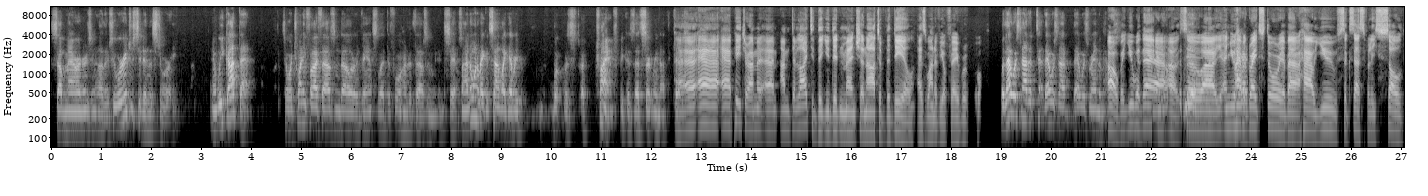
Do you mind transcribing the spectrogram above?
submariners and others, who were interested in the story. And we got that. So a twenty-five thousand dollar advance led to four hundred thousand in sales. Now, I don't want to make it sound like every book was a triumph because that's certainly not the Uh, case. uh, uh, Peter, I'm uh, um, I'm delighted that you didn't mention Art of the Deal as one of your favorite books. That was not a, t- that was not, that was Random House. Oh, but you were there. Oh, so uh, and you I have a great story about how you successfully sold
